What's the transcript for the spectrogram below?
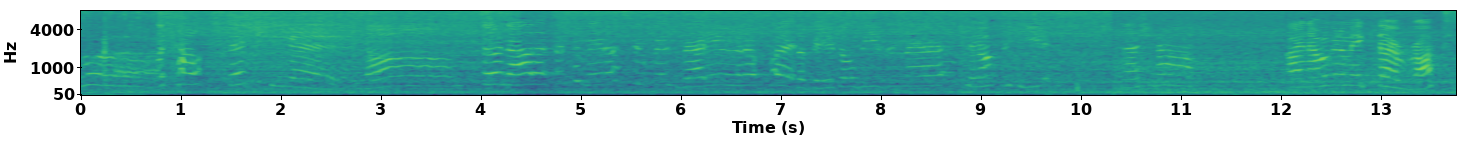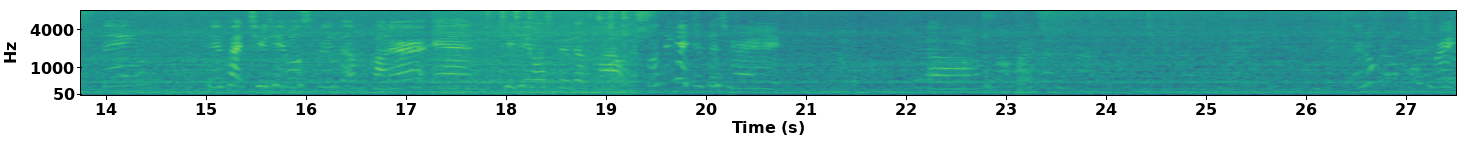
Look how thick she is. Yum. So now that the tomato soup is ready, we're gonna put the basil leaves in there. Turn off the heat. Mash it up. Alright, now we're gonna make the thing. We put two tablespoons of butter and two tablespoons of flour. I don't think I did this right. Uh, I don't think this is right.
